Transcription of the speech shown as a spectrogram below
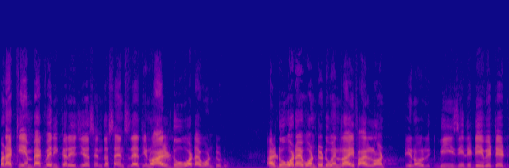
But I came back very courageous in the sense that, you know, I'll do what I want to do. I'll do what I want to do in life. I'll not you know, be easily deviated.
